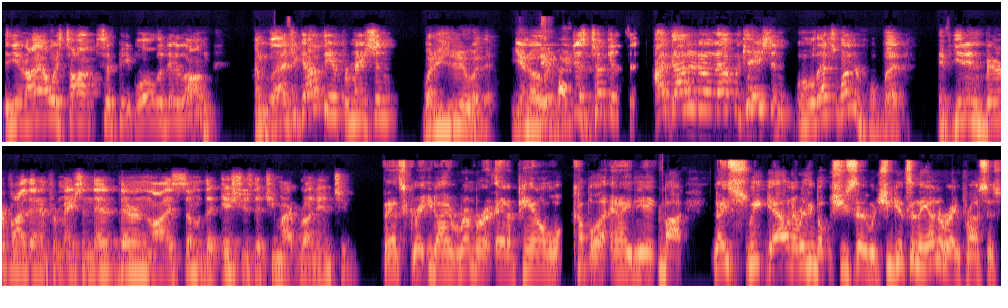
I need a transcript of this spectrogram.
You know, I always talk to people all the day long. I'm glad you got the information. What did you do with it? You know, Yeah. you just took it and said, I got it on an application. Well, that's wonderful. But if you didn't verify that information, there, therein lies some of the issues that you might run into. That's great. You know, I remember at a panel, a couple of NIDA about nice, sweet gal and everything, but she said when she gets in the underwriting process,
